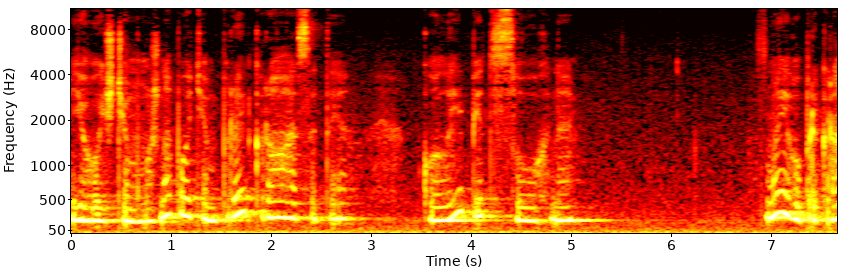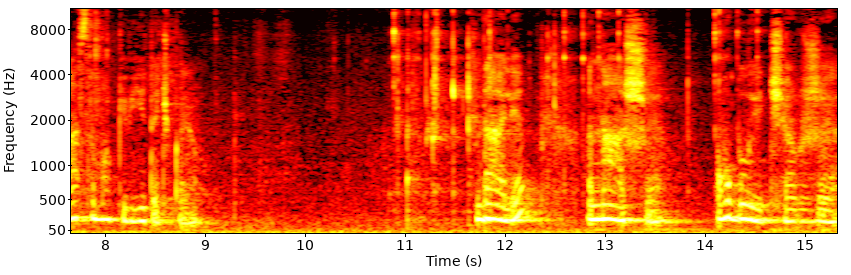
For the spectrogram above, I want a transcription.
Його ще можна потім прикрасити, коли підсохне. Ми його прикрасимо квіточкою. Далі наше обличчя вже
